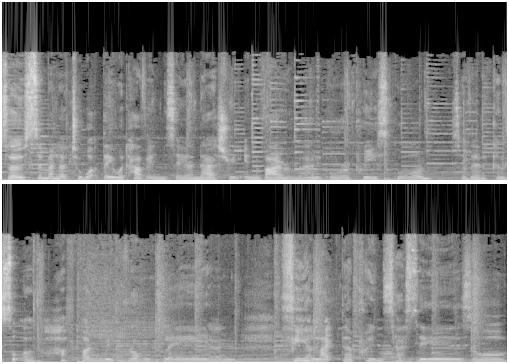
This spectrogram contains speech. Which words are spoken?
So similar to what they would have in say a nursery environment or a preschool. So they can sort of have fun with role play and feel like they're princesses or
